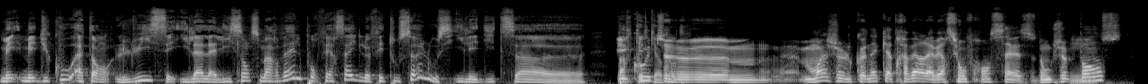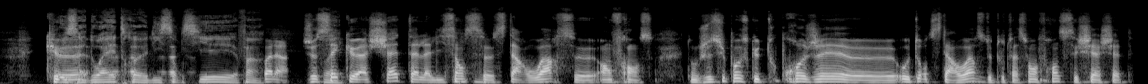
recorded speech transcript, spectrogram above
Mais mais du coup, attends, lui, c'est il a la licence Marvel pour faire ça. Il le fait tout seul ou il édite ça euh, par quelqu'un d'autre? euh, Moi, je le connais qu'à travers la version française. Donc, je hmm. pense que ça doit être euh, licencié. Enfin, voilà. Je sais que Hachette a la licence euh, Star Wars euh, en France, donc je suppose que tout projet autour de Star Wars, de toute façon en France, c'est chez Hachette.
